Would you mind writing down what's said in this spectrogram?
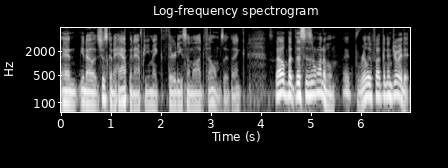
And you know, it's just going to happen after you make thirty some odd films, I think. So, but this isn't one of them. I really fucking enjoyed it,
